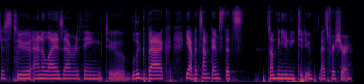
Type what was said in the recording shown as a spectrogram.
just to analyze everything, to look back. Yeah, but sometimes that's something you need to do that's for sure.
